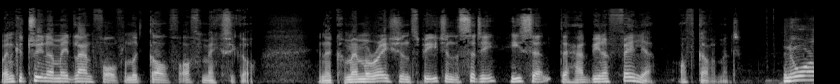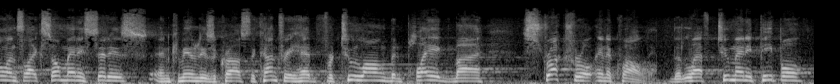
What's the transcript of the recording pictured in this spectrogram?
when Katrina made landfall from the Gulf of Mexico. In a commemoration speech in the city, he said there had been a failure of government. New Orleans, like so many cities and communities across the country, had for too long been plagued by structural inequality that left too many people,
